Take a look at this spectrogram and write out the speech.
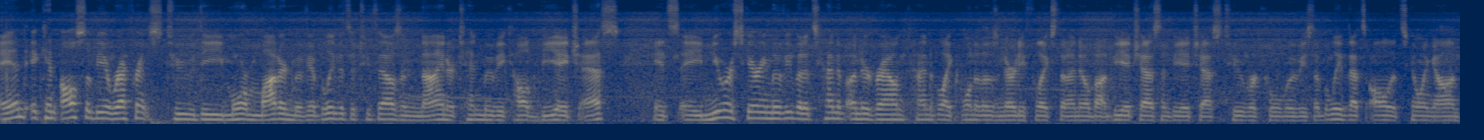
And it can also be a reference to the more modern movie. I believe it's a 2009 or 10 movie called VHS. It's a newer scary movie, but it's kind of underground, kind of like one of those nerdy flicks that I know about. VHS and VHS 2 were cool movies. I believe that's all that's going on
